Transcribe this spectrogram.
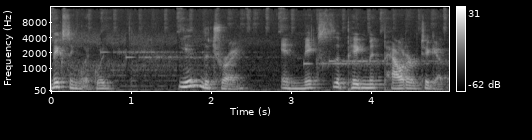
mixing liquid in the tray and mix the pigment powder together.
